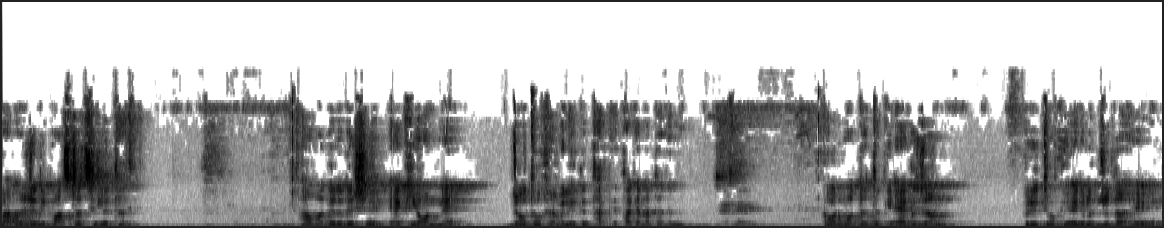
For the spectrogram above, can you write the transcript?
বাপের যদি পাঁচটা ছেলে থাকে, আমাদের দেশে একই অন্য যৌথ ফ্যামিলিতে থাকে। থাকে না থাকে না? ওর মধ্যে থেকে একজন পৃথক হয়ে গেল, জুদা হয়ে গেল।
